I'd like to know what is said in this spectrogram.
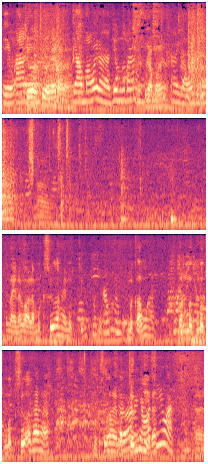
Chiều ai chưa chưa hết à giao mối rồi chứ không có bán nữa. giờ mới à? Ai gọi thì. À. cái này nó gọi là mực sữa hay mực trứng Mực ống không? mực ống hả còn mực mực mực sữa khác hả mực sữa hay mực Sữa trứng nó gì nhỏ đó xíu à. à.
